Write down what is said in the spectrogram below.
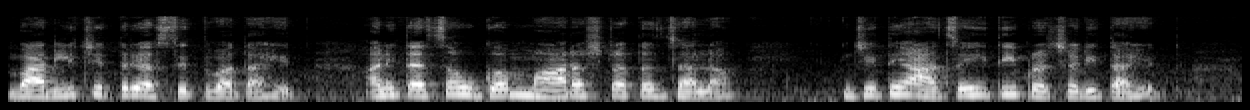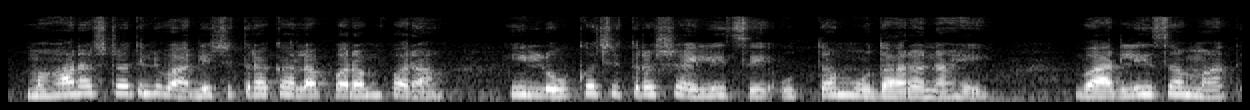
वारली चित्रे अस्तित्वात आहेत आणि त्याचा उगम महाराष्ट्रातच झाला जिथे आजही ती प्रचलित आहेत. महाराष्ट्रातील वारली चित्रकला परंपरा ही लोकचित्रशैलीचे उत्तम उदाहरण आहे. वारली जमात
